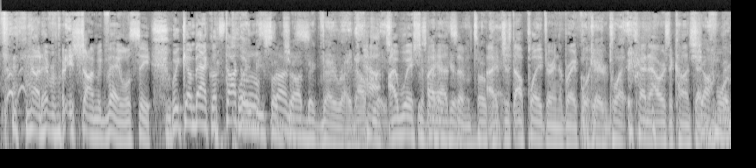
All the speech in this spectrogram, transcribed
not everybody's Sean McVay. We'll see. We come back. Let's talk Play a little me some Suns. Sean McVay right now, How- please. I wish Just if I had hear some. it. Okay. I just I'll play it during the break. We'll Okay, hear play. ten hours of content in four McVay.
